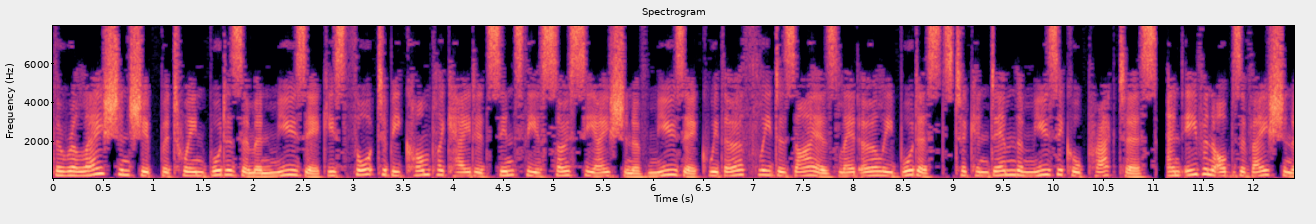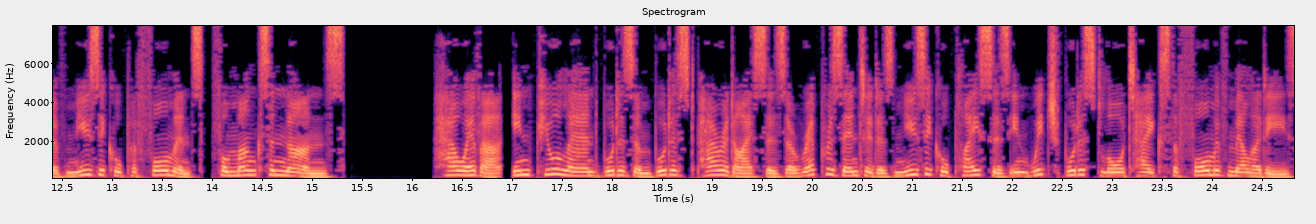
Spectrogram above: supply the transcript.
The relationship between Buddhism and music is thought to be complicated since the association of music with earthly desires led early Buddhists to condemn the musical practice, and even observation of musical performance, for monks and nuns. However, in Pure Land Buddhism Buddhist paradises are represented as musical places in which Buddhist law takes the form of melodies.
